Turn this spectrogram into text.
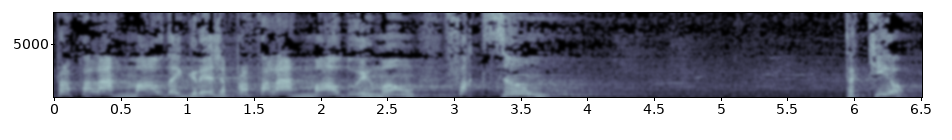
para falar mal da igreja, para falar mal do irmão, facção. Está aqui, ó.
